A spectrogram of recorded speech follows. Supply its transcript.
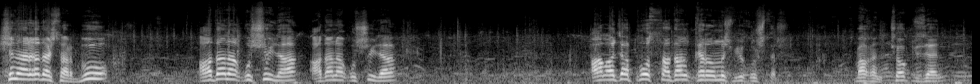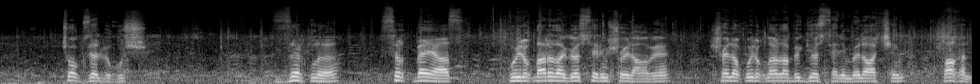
Şimdi arkadaşlar bu Adana kuşuyla Adana kuşuyla alaca postadan kırılmış bir kuştur. Bakın çok güzel. Çok güzel bir kuş. Zırhlı, sırt beyaz. Kuyrukları da göstereyim şöyle abi. Şöyle kuyrukları da bir göstereyim böyle açayım. Bakın.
